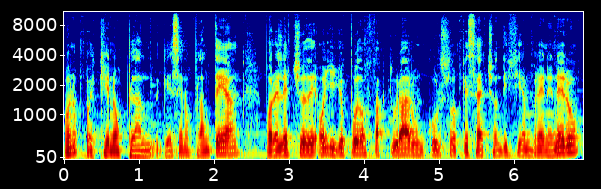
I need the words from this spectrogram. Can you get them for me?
bueno, pues que, nos que se nos plantean por el hecho de, oye, yo puedo facturar un curso que se ha hecho en diciembre, en enero,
